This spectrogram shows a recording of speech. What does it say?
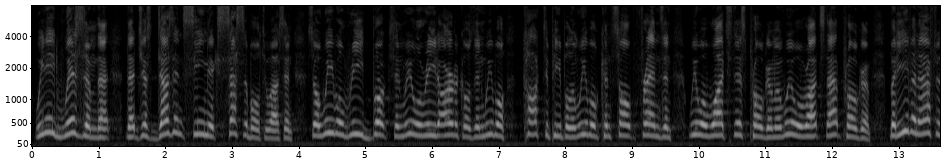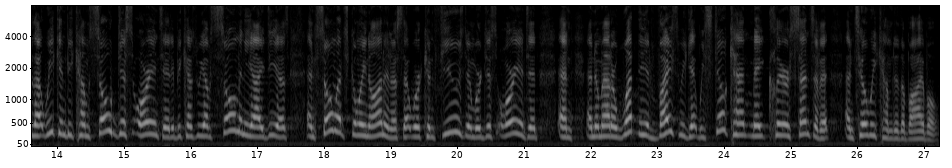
We need wisdom that, that just doesn't seem accessible to us. And so we will read books and we will read articles and we will talk to people and we will consult friends and we will watch this program and we will watch that program. But even after that, we can become so disoriented because we have so many ideas and so much going on in us that we're confused and we're disoriented. And, and no matter what the advice we get, we still can't make clear sense of it until we come to the Bible.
